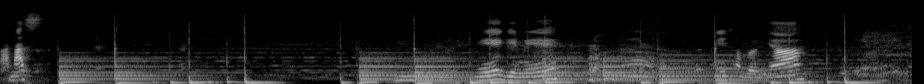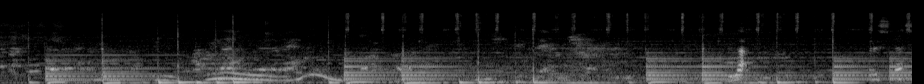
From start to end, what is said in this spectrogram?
Panas. Hmm, ini gini. Hmm, ini sambalnya hmm. Gila. Pedes guys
